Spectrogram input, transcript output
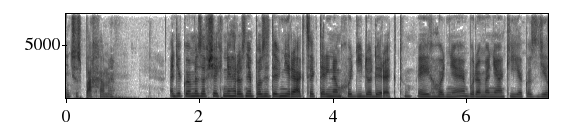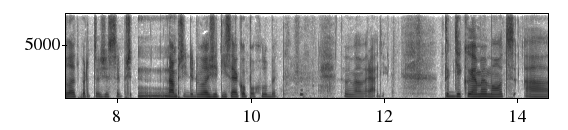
niečo spáchame. A děkujeme za všechny hrozně pozitivní reakce, které nám chodí do direktu. Je jich hodně, budeme nějaký jako sdílet, protože si při, nám přijde důležitý se jako pochlubit. to my máme rádi. Tak děkujeme moc a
